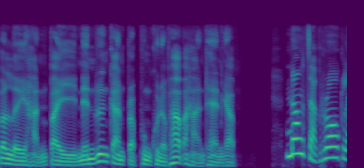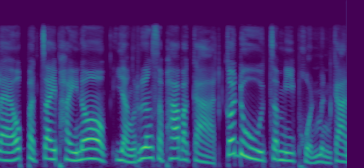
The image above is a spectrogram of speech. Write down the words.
ก็เลยหันไปเน้นเรื่องการปรับปรุงคุณภาพอาหารแทนครับ นอกจากโรคแล้วปัจจัยภายนอกอย่างเรื่องสภาพอากาศ ก็ดูจะมีผลเหมือนกัน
